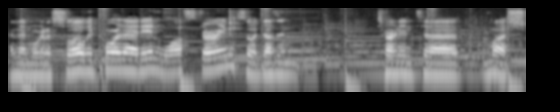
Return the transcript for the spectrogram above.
And then we're going to slowly pour that in while stirring so it doesn't turn into mush.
